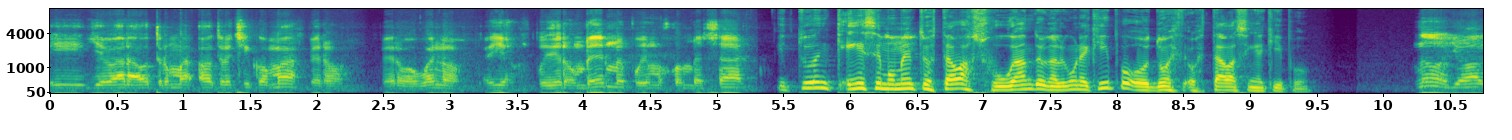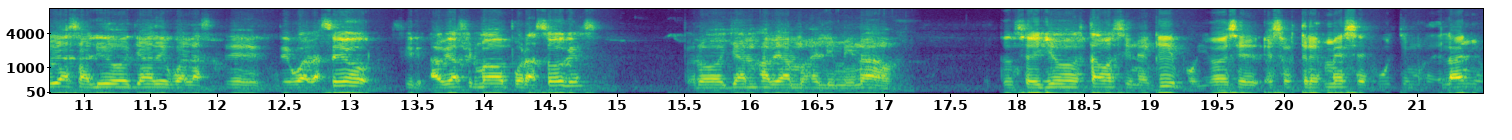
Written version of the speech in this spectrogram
y llevar a otro, a otro chico más, pero pero bueno, ellos pudieron verme, pudimos conversar. ¿Y tú en, ese momento estabas jugando en algún equipo o no estabas sin equipo? No, yo había salido ya de, de, Gualaceo, había firmado por Azogues, pero ya nos habíamos eliminado. Entonces yo estaba sin equipo. Yo esos tres meses últimos del año,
